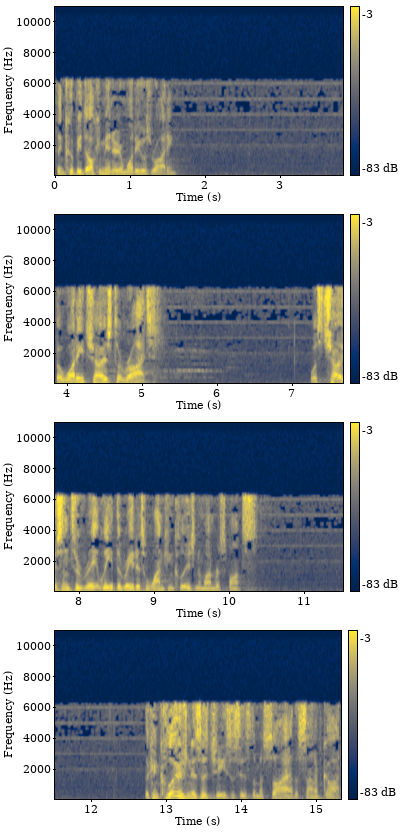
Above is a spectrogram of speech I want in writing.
than could be documented in what he was writing. But what he chose to write was chosen to re- lead the reader to one conclusion and one response. The conclusion is that Jesus is the Messiah, the Son of God.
